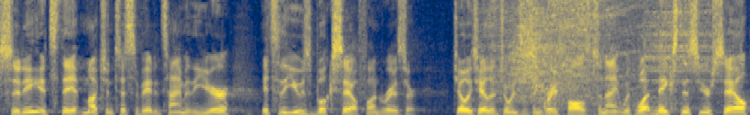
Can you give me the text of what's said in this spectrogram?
City. It's the much anticipated time of the year. It's the used book sale fundraiser. Joey Taylor joins us in Great Falls tonight with what makes this year's sale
